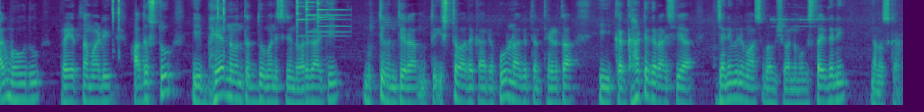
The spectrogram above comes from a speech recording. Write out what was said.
ಆಗಬಹುದು. ಪ್ರಯತ್ನ ಮಾಡಿ ಆದಷ್ಟು ಈ ಭಯ ಅನ್ನುವಂಥದ್ದು ಮನಸ್ಸಿನಿಂದ ಹೊರಗಾಕಿ ಮುಕ್ತಿ ಹೊಂದಿರ ಮತ್ತು ಇಷ್ಟವಾದ ಕಾರ್ಯ ಪೂರ್ಣ ಆಗುತ್ತೆ ಅಂತ ಹೇಳ್ತಾ ಈ ಕರ್ಕಾಟಕ ರಾಶಿಯ ಜನವರಿ ಮಾಸ ಭವಿಷ್ಯವನ್ನು ಮುಗಿಸ್ತಾ ಇದ್ದೀನಿ. ನಮಸ್ಕಾರ.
